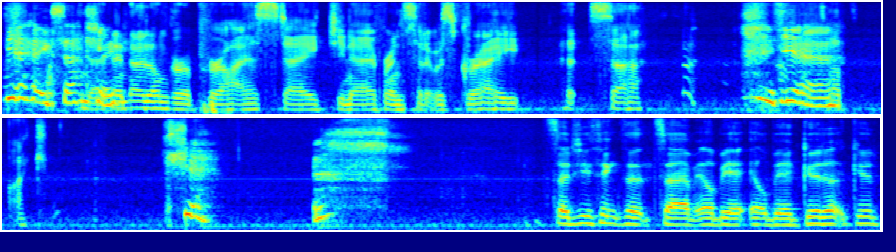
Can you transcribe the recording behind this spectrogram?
Yeah, You know, they're no longer a pariah state. You know, everyone said it was great. It's uh, Yeah, like yeah. So do you think that um, it'll be a, it'll be a good a good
